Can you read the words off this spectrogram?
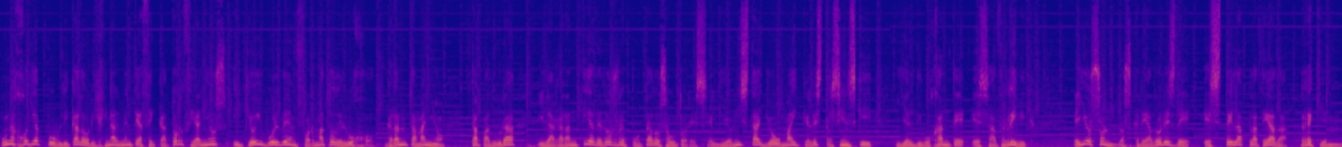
una joya publicada originalmente hace 14 años y que hoy vuelve en formato de lujo, gran tamaño, tapa dura y la garantía de dos reputados autores, el guionista Joe Michael Straczynski y el dibujante Esad Rivik. Ellos son los creadores de Estela Plateada, Requiem,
